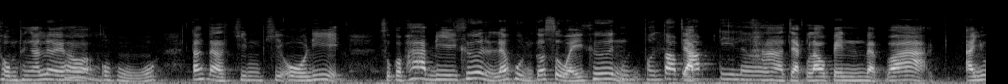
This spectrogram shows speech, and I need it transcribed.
ชมทั้งนั้นเลยค่ะว่าอืมโอ้โห ตั้งแต่กินคีโอนี่สุขภาพดีขึ้นแล้วหุ่นก็สวยขึ้นผลผลตอบจากรับดีเลย ค่ะจากเราเป็นแบบว่าอายุ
